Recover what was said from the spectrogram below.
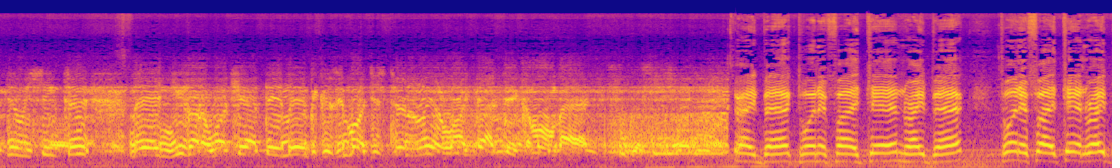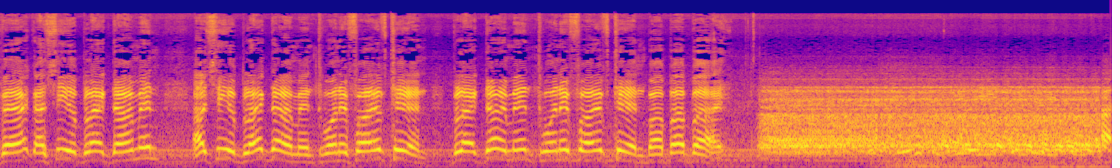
to do his thing too. Man, you gotta watch out there, man, because it might just turn around like that there. Come on back. Right back, 2510, right back. 2510, right back. I see a Black Diamond. I see a Black Diamond, 2510. Black Diamond, 2510. Bye bye bye. I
